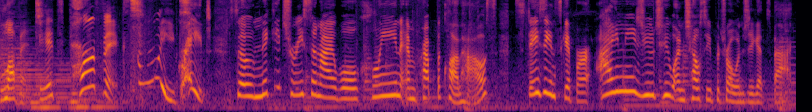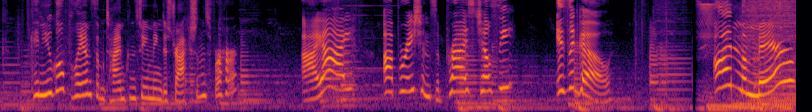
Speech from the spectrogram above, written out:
Love it. It's perfect. Sweet. Great. So Nikki, Teresa, and I will clean and prep the clubhouse. Stacy and Skipper, I need you two on Chelsea patrol when she gets back. Can you go plan some time-consuming distractions for her? Aye, aye. Operation Surprise, Chelsea, is a go. I'm the mayor?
